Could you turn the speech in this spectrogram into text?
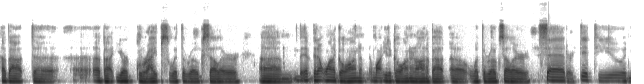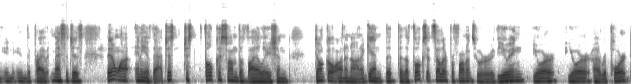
about uh, about your gripes with the rogue seller. Um, they, they don't want to go on and want you to go on and on about uh, what the rogue seller said or did to you in, in, in the private messages. They don't want any of that. Just just focus on the violation. Don't go on and on. Again, the, the, the folks at Seller Performance who are reviewing your your uh, report,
